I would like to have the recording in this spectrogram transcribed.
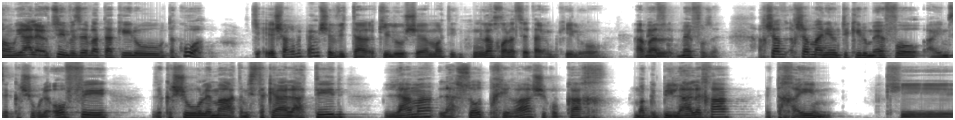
אומרים, יאללה יוצאים וזה ואתה כאילו תקוע. יש הרבה פעמים שוויתר כאילו שאמרתי אני לא יכול לצאת היום כאילו אבל מאיפה, מאיפה זה? עכשיו עכשיו מעניין אותי כאילו מאיפה האם זה קשור לאופי זה קשור למה אתה מסתכל על העתיד למה לעשות בחירה שכל כך מגבילה לך את החיים. כי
